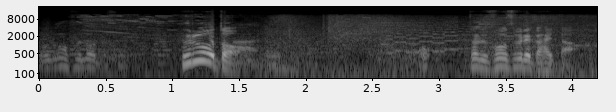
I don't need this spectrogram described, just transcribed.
僕も不動ですね。フルオートとりあえずフォースブレーカー入った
